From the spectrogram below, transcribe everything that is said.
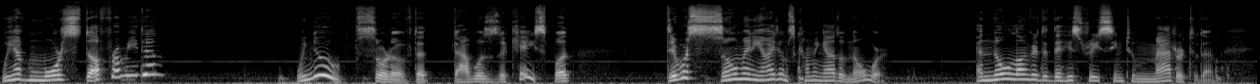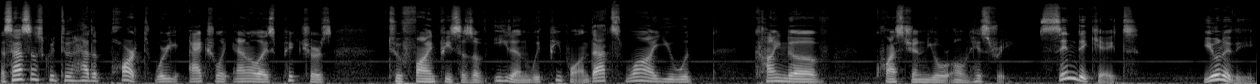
We have more stuff from Eden? we knew sort of that that was the case, but there were so many items coming out of nowhere. And no longer did the history seem to matter to them. Assassin's Creed 2 had a part where you actually analyze pictures to find pieces of Eden with people, and that's why you would kind of question your own history. Syndicate, Unity,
